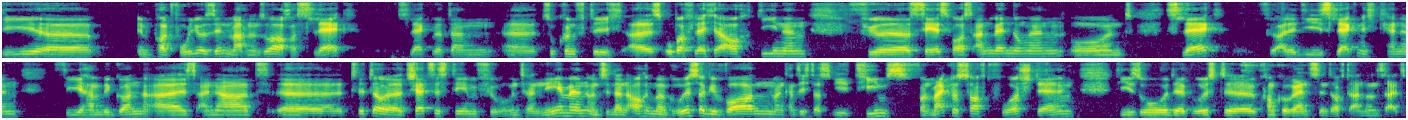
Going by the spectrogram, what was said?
die äh, im Portfolio Sinn machen. Und so auch Slack Slack wird dann äh, zukünftig als Oberfläche auch dienen für Salesforce-Anwendungen und Slack, für alle, die Slack nicht kennen, Sie haben begonnen als eine Art äh, Twitter- oder Chat-System für Unternehmen und sind dann auch immer größer geworden. Man kann sich das wie Teams von Microsoft vorstellen, die so der größte Konkurrent sind auf der anderen Seite.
